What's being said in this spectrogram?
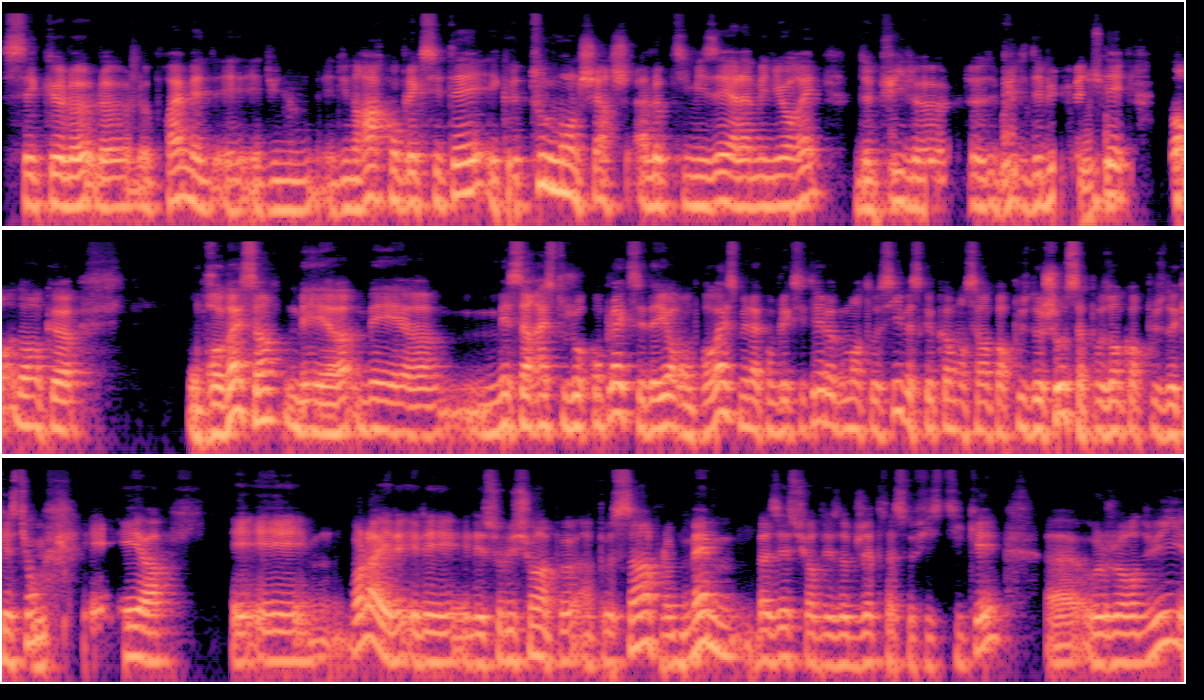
c'est que le, le- le problème est, est- est d'une rare complexité et que tout le monde cherche à l'optimiser, à l'améliorer depuis le, le- depuis Ouais, le début de l'humanité. Bon, donc, euh, On progresse, hein, mais, euh, mais, euh, mais ça reste toujours complexe. Et d'ailleurs, on progresse, mais la complexité, elle augmente aussi parce que comme on sait encore plus de choses, ça pose encore plus de questions. Et, et, euh, et- et, voilà, les, les solutions un peu, un peu simples, même basées sur des objets très sophistiqués, aujourd'hui,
